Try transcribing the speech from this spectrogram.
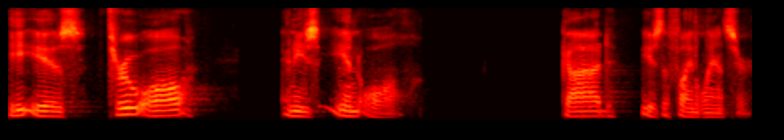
He is through all, and He's in all. God is the final answer.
